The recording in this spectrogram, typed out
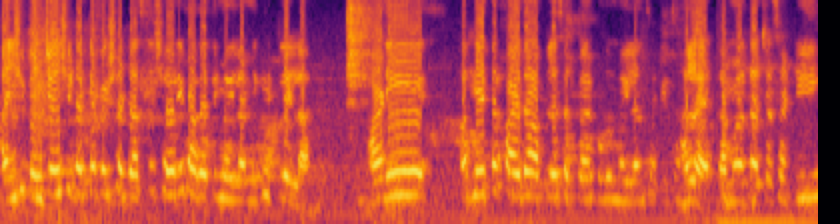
ऐंशी पंच्याऐंशी टक्क्यापेक्षा जास्त शहरी भागातील महिलांनी घेतलेला आहे. आणि हे तर फायदा आपल्या सरकारकडून महिलांसाठी झालाय. त्यामुळे त्याच्यासाठी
